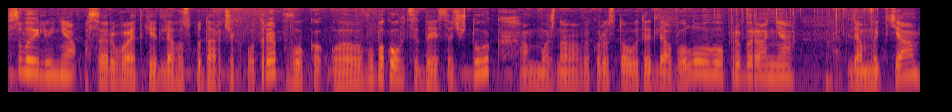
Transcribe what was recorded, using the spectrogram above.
Свилюння, серветки для господарчих потреб в е, упаковці 10 штук. Можна використовувати для вологого прибирання, для миття.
